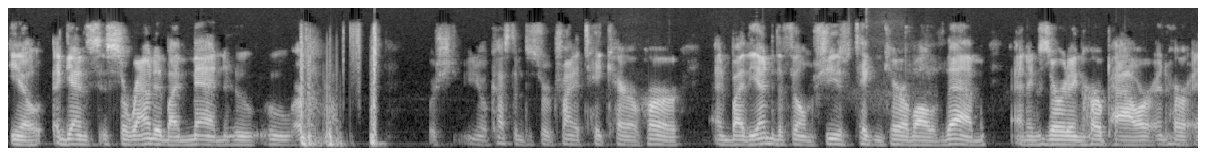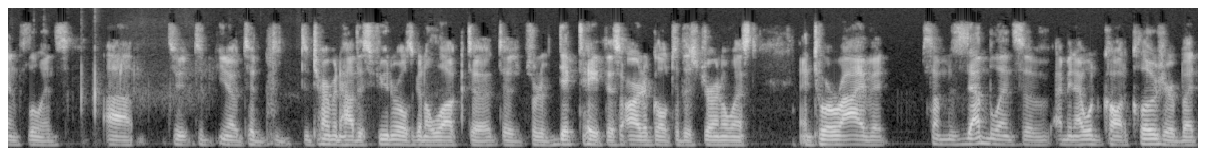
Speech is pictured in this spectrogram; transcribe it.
you know again is surrounded by men who who are were you know accustomed to sort of trying to take care of her. And by the end of the film she's taking care of all of them and exerting her power and her influence um, to, to, you know to, to, determine how this funeral is going to look to, to sort of dictate this article to this journalist and to arrive at some semblance of i mean i wouldn't call it closure but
